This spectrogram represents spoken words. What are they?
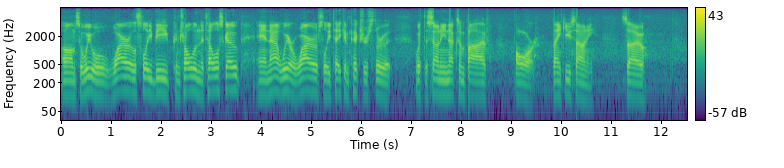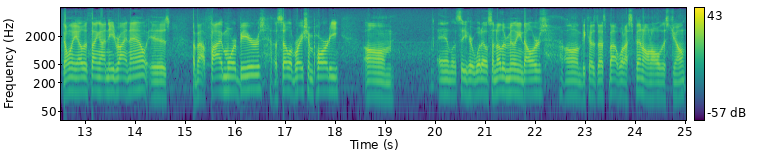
Um, so we will wirelessly be controlling the telescope and now we are wirelessly taking pictures through it with the Sony Nexum 5R thank you Sony. So the only other thing I need right now is about five more beers, a celebration party, um, and let's see here, what else? Another million dollars, um, because that's about what I spent on all this junk.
